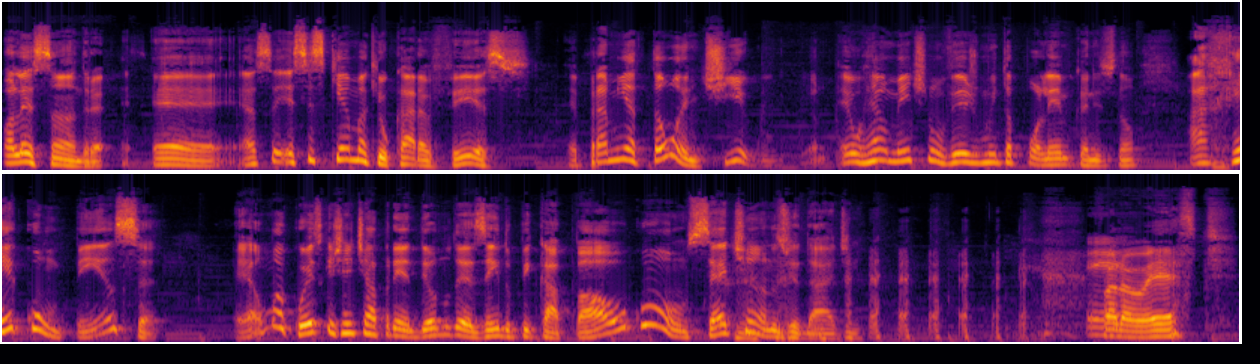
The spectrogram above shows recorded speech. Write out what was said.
Ô, Alessandra, é, essa, esse esquema que o cara fez, é, para mim é tão antigo, eu, eu, realmente não vejo muita polêmica nisso, não. A recompensa é uma coisa que a gente aprendeu no desenho do pica-pau com sete anos de idade. Né? É. Para o oeste.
